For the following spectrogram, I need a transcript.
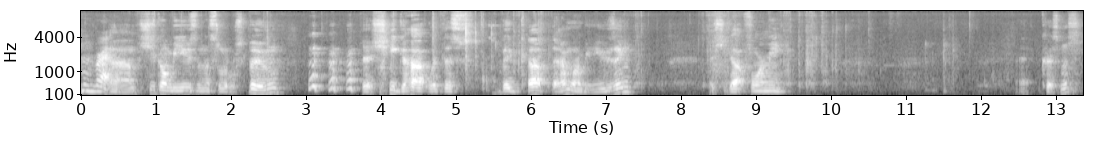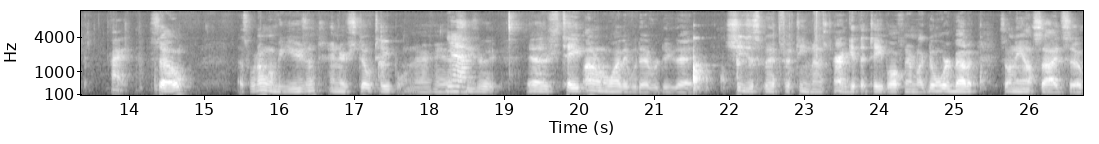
Right. Um, she's going to be using this little spoon that she got with this big cup that I'm going to be using. That she got for me at Christmas. right. So, that's what I'm going to be using. And there's still tape on there. Yeah, Yeah. she's right. Yeah, there's tape. I don't know why they would ever do that. She just spent 15 minutes trying to get that tape off there. I'm like, don't worry about it. It's on the outside, so.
